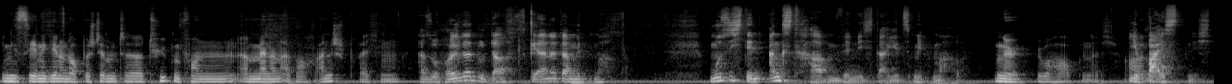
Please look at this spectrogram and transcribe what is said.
in die Szene gehen und auch bestimmte Typen von äh, Männern einfach auch ansprechen. Also Holger, du darfst gerne da mitmachen. Muss ich denn Angst haben, wenn ich da jetzt mitmache? Nö, überhaupt nicht. Ihr Also- beißt nicht.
